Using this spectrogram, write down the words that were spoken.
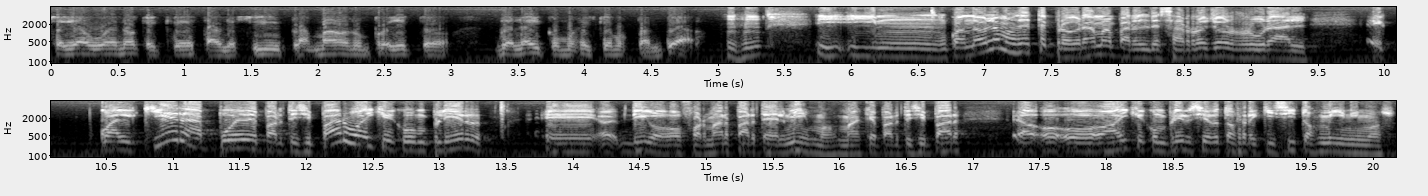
sería bueno que quede establecido y plasmado en un proyecto de ley como es el que hemos planteado. Y, mm, cuando hablamos de este programa para el desarrollo rural, eh, ¿cualquiera puede participar o hay que cumplir, eh, digo, o formar parte del mismo, más que participar, eh, o, hay que cumplir ciertos requisitos mínimos?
